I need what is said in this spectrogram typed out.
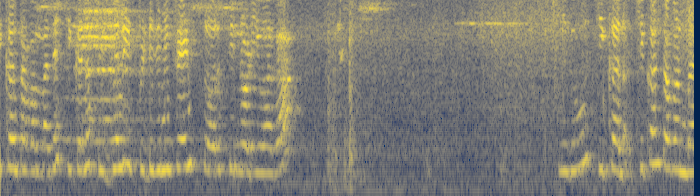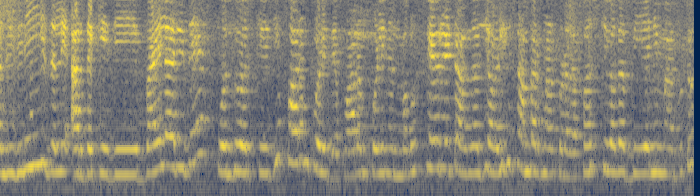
ಚಿಕನ್ ತಗೊಂಬಂದೆ. ಚಿಕನ್ ಫ್ರಿಜ್ಜಲ್ಲಿ ಇಟ್ಬಿಟ್ಟಿದ್ದೀನಿ ಫ್ರೆಂಡ್ಸ್ ತೋರಿಸ್ತೀನಿ ನೋಡಿ ಇವಾಗ. ಇದು ಚಿಕನ್ ಚಿಕನ್ ತಗೊಂಡ್ ಬಂದಿದ್ದೀನಿ. ಇದರಲ್ಲಿ ಅರ್ಧ ಕೆಜಿ ಬಾಯ್ಲರ್ ಇದೆ, ಒಂದೂವರೆ ಕೆಜಿ ಫಾರಂ ಕೋಳಿ ಇದೆ. ಫಾರಂ ಕೋಳಿ ನನ್ನ ಮಗಳು ಫೇವ್ರೇಟ್ ಹಂಗಾಗಿ ಅವಳಿಗೆ ಸಾಂಬಾರ್ ಮಾಡ್ಕೊಡಲ್ಲ. ಫಸ್ಟ್ ಇವಾಗ ಬಿರಿಯಾನಿ ಮಾಡ್ಬಿಟ್ಟು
